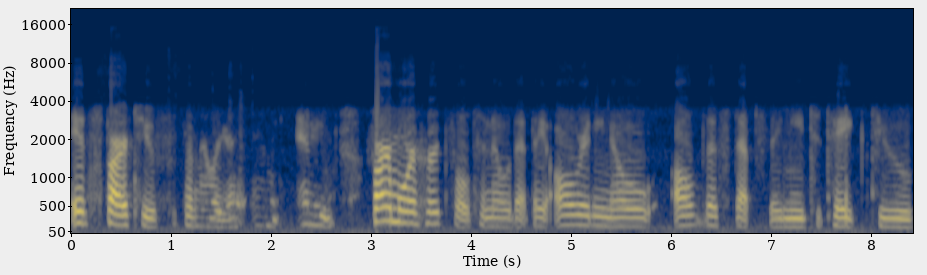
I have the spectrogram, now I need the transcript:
It's far too familiar and, and far more hurtful to know that they already know all the steps they need to take to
